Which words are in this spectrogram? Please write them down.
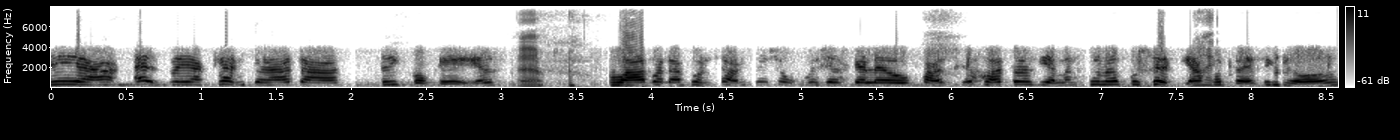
det er alt, hvad jeg kan gøre, der det går galt. Ja. Nu arbejder på en tankstation, hvis jeg skal lave franske hotdogs, jamen 100 procent, jeg får dressing i øjet.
